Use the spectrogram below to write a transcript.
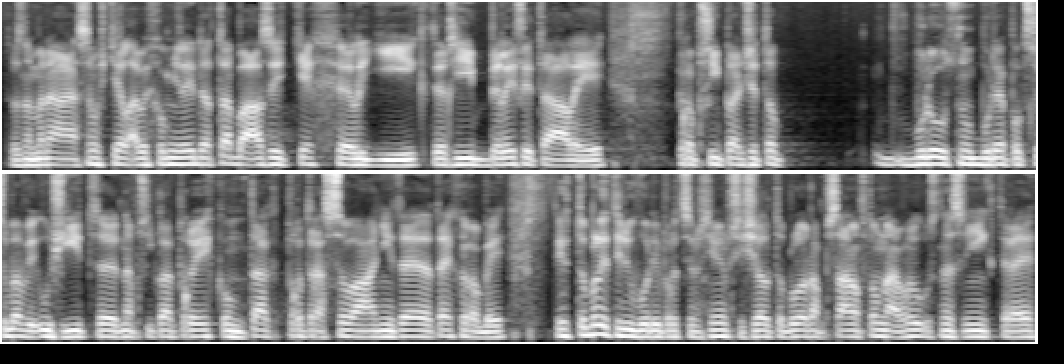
To znamená, já jsem chtěl, abychom měli databázi těch lidí, kteří byli v Itálii, pro případ, že to v budoucnu bude potřeba využít eh, například pro jejich kontakt, pro trasování té, té choroby. Takže to byly ty důvody, proč jsem s nimi přišel, to bylo napsáno v tom návrhu usnesení, které,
